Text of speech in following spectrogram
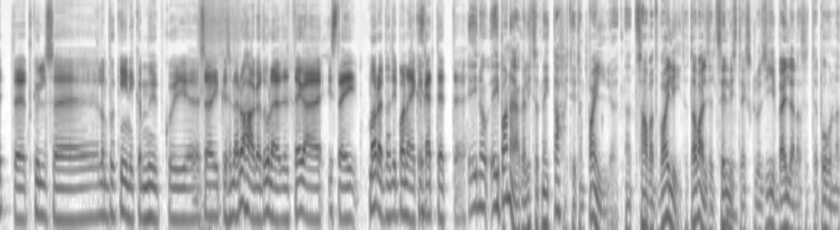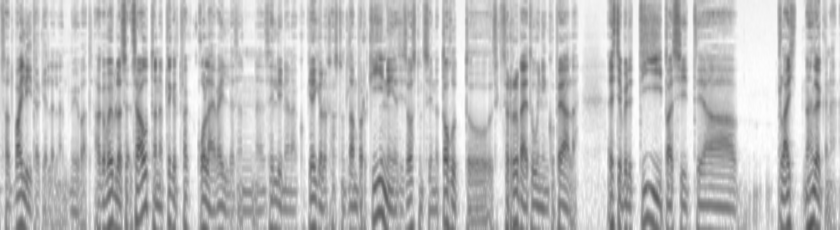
ette, et küll see Lamborghini ikka müüb, kui sa ikka selle rahaga tuled, et ega siis ta ei, ma arvan, et nad ei pane ikka kätt ette. ei no ei pane, aga lihtsalt neid tahtjaid on palju, et nad saavad valida, tavaliselt selliste eksklusiivväljalasete puhul nad saavad valida, kellele nad müüvad. aga võib-olla see, see auto näeb tegelikult väga kole välja, see on selline, nagu keegi oleks ostnud Lamborghini ja siis ostnud sinna tohutu niisuguse rõve tuuningu peale hästi palju tiibasid ja plast, noh niisugune,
